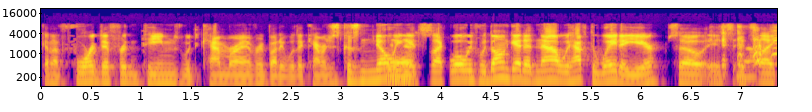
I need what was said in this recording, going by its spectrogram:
kind of four different teams with camera, everybody with a camera, just because knowing Yeah. it's like, well, if we don't get it now, we have to wait a year. So it's it's like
